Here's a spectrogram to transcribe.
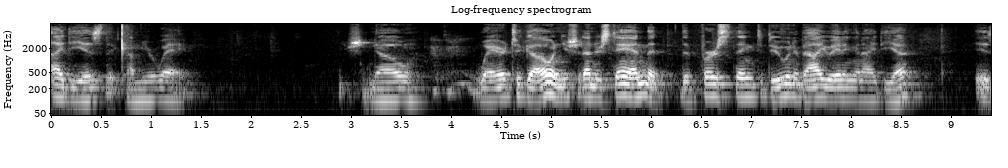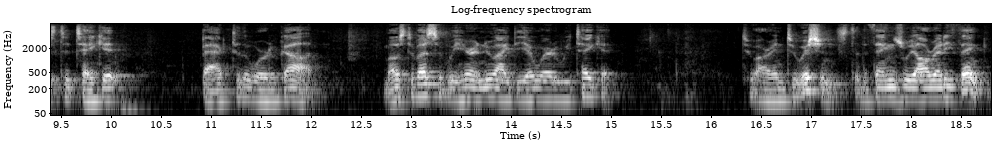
ideas that come your way. You should know where to go, and you should understand that the first thing to do in evaluating an idea is to take it back to the Word of God. Most of us, if we hear a new idea, where do we take it? To our intuitions, to the things we already think.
